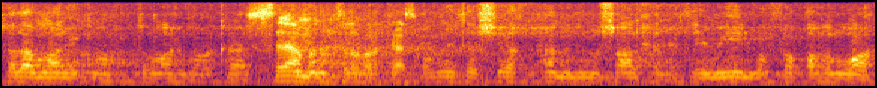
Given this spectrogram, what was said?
السلام عليكم ورحمة الله وبركاته. السلام ورحمة الله وبركاته. فضيلة الشيخ محمد بن صالح العثيمين وفقه الله.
